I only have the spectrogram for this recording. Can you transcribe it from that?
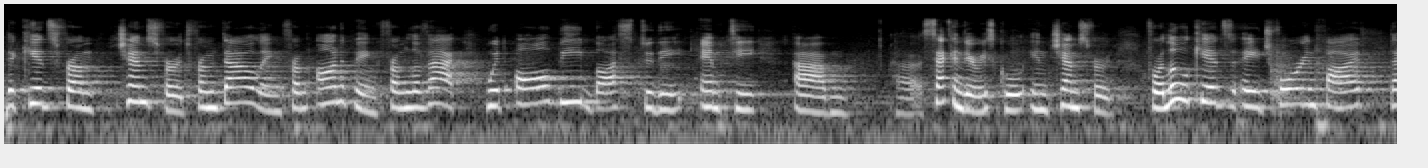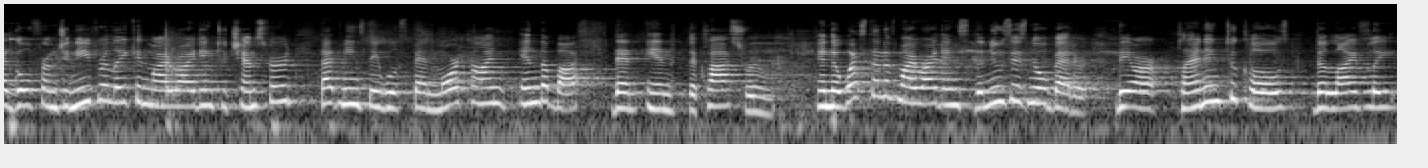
the kids from Chelmsford, from Dowling, from Onaping, from Levack would all be bused to the empty um, uh, secondary school in Chelmsford. For little kids age four and five that go from Geneva Lake in my riding to Chelmsford, that means they will spend more time in the bus than in the classroom. In the west end of my ridings, the news is no better. They are planning to close the Lively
